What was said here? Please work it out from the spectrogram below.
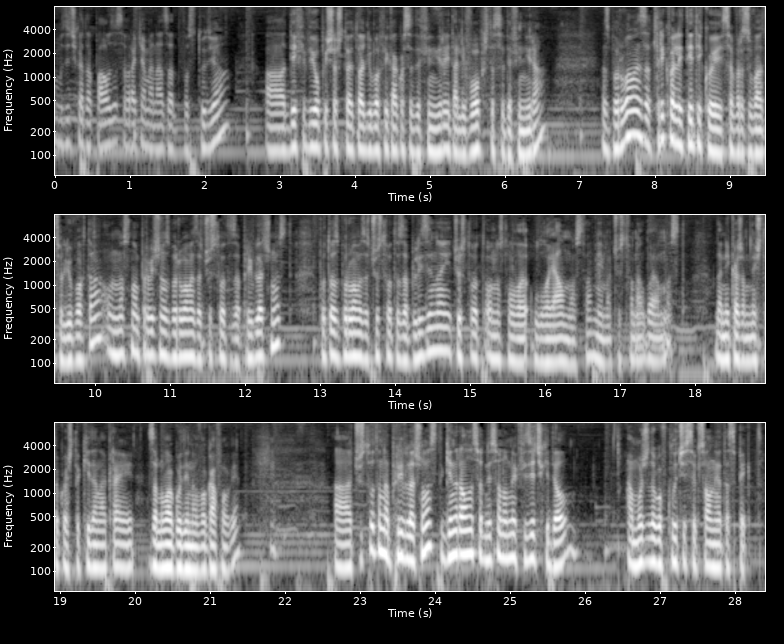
музичката пауза се враќаме назад во студио. А, Дефи ви опиша што е тоа љубов и како се дефинира и дали воопшто се дефинира. Зборуваме за три квалитети кои се врзуваат со љубовта, односно првично зборуваме за чувството за привлечност, потоа зборуваме за чувството за близина и чувството, односно ло, лојалност, нема чувство на лојалност. Да не кажам нешто кое што кида на крај за нова година во гафови. А, чувството на привлечност генерално се однесува на оној физички дел, а може да го вклучи сексуалниот аспект.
